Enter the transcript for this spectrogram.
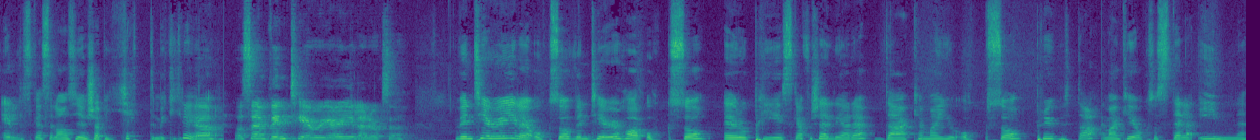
jag älskar Celansi, jag köper jättemycket grejer. Ja. Och sen Venterior gillar du också. Venterior gillar jag också. Venterior har också europeiska försäljare. Där kan man ju också pruta. Man kan ju också ställa in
